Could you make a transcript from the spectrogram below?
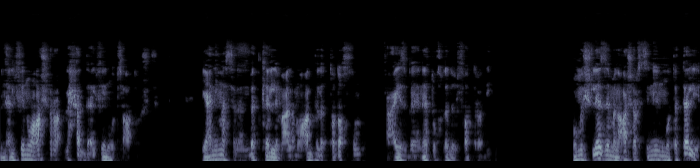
من 2010 لحد 2019 يعني مثلا بتكلم على معدل التضخم فعايز بياناته خلال الفترة دي. ومش لازم العشر سنين متتالية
